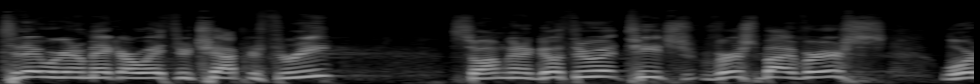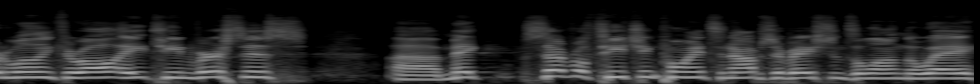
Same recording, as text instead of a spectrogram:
Today, we're going to make our way through chapter three. So I'm going to go through it, teach verse by verse, Lord willing, through all 18 verses. Uh, make several teaching points and observations along the way.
